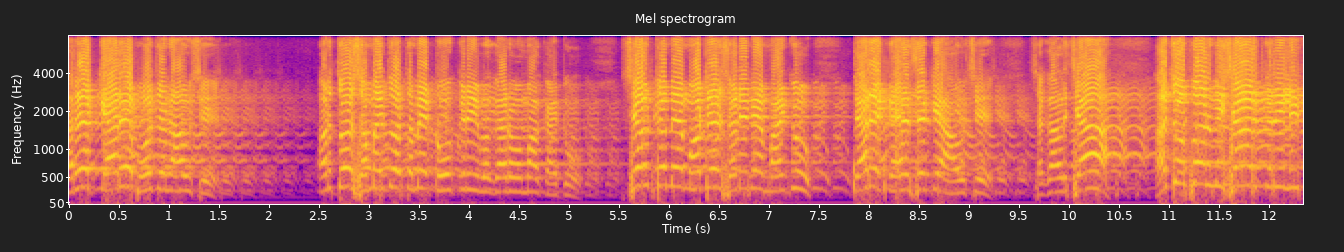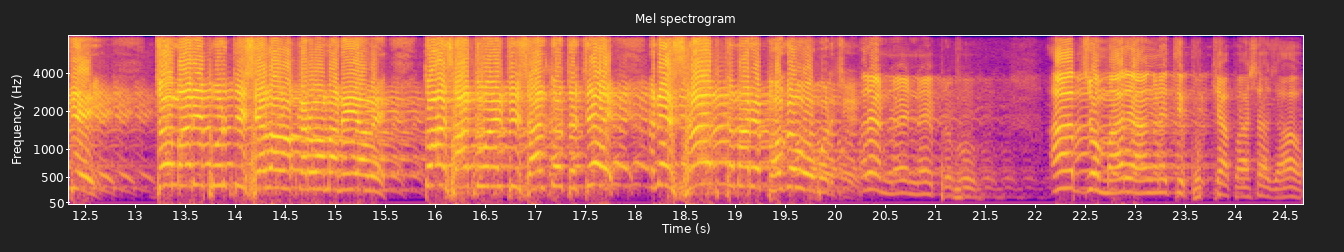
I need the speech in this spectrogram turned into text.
અરે ક્યારે ભોજન આવશે? અડધો સમય તો તમે ટોકરી વગાડવામાં કાઢ્યો છેવટે મેં મોઢે સડીને માંગ્યું, ત્યારે કહે છે કે આવશે સગાળચા, હજુ પણ વિચાર કરી લીધે જો મારી પૂરતી સેવાઓ કરવામાં નહીં આવે, તો આ સાધુ અહીંથી ચાલતો થશે અને શ્રાપ તમારે ભોગવવો પડશે. અરે નહીં નહીં પ્રભુ. આપ જો મારે આંગણેથી ભૂખ્યા પાછા જાઓ,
